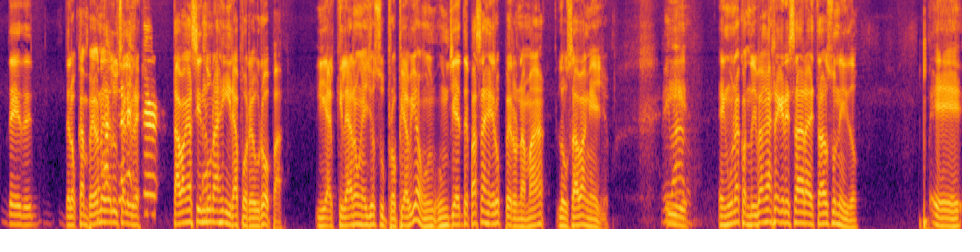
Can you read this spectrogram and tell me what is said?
de, de- de los campeones de lucha libre, estaban haciendo una gira por Europa y alquilaron ellos su propio avión, un, un jet de pasajeros, pero nada más lo usaban ellos. Y en una, cuando iban a regresar a Estados Unidos, eh,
